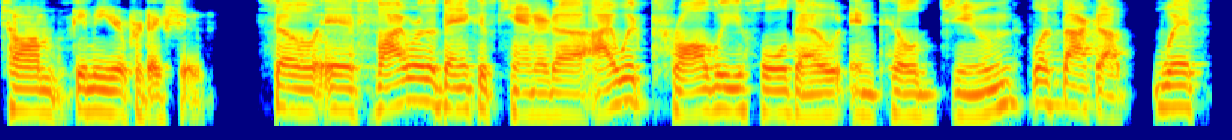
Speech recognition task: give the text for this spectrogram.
Tom, give me your prediction. So if I were the Bank of Canada, I would probably hold out until June. Let's back up. With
